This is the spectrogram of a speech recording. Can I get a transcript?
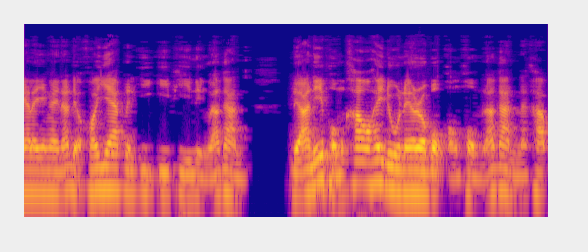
อะไรยังไงนะ เดี๋ยวค่อยแยกเป็นอีก EP หนึ่งแล้วกัน เดี๋ยวอันนี้ผมเข้าให้ดูในระบบของผมแล้วกันนะครับ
